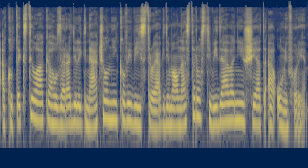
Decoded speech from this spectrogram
Ako textiláka ho zaradili k náčelníkovi výstroja, kde mal na starosti vydávanie šiat a uniforiem.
